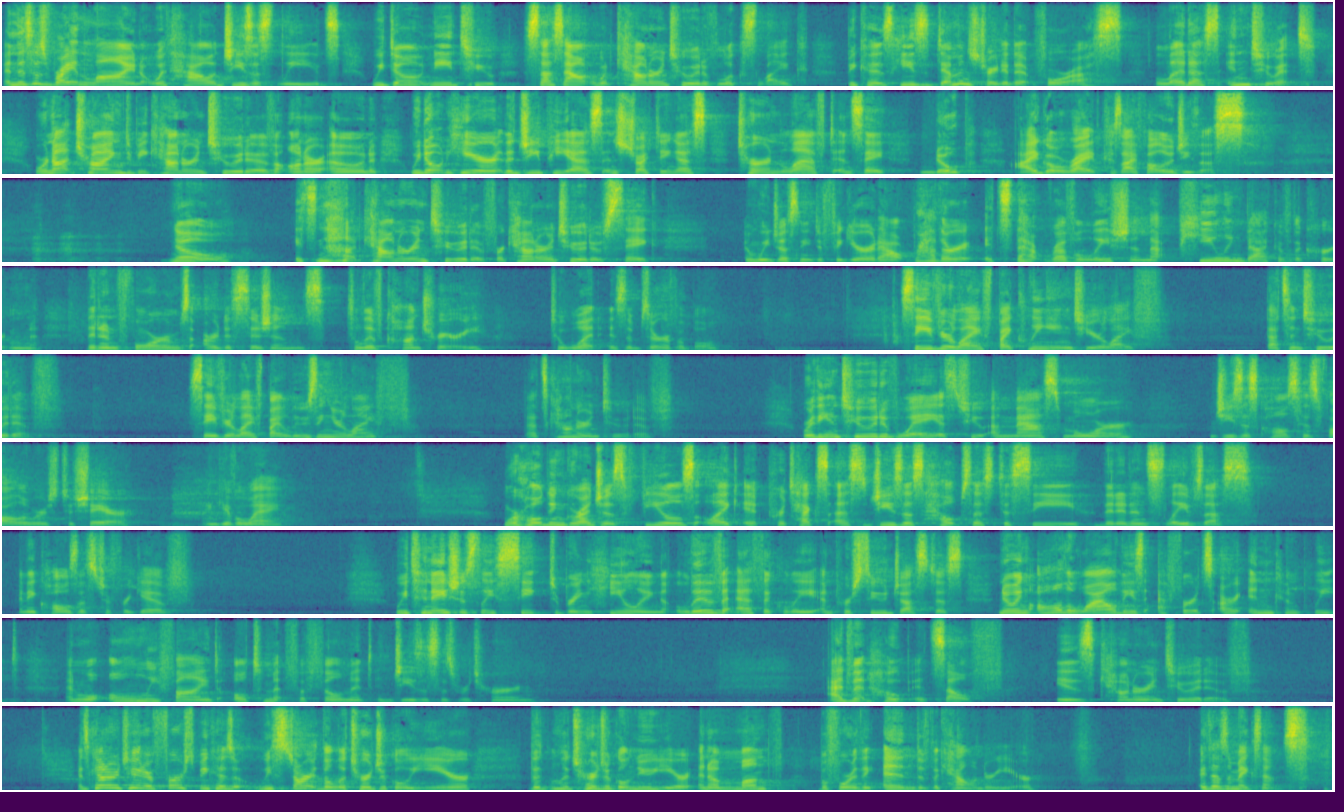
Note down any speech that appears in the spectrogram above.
And this is right in line with how Jesus leads. We don't need to suss out what counterintuitive looks like because he's demonstrated it for us, led us into it. We're not trying to be counterintuitive on our own. We don't hear the GPS instructing us turn left and say, Nope, I go right because I follow Jesus. No, it's not counterintuitive for counterintuitive's sake. and we just need to figure it out. Rather, it's that revelation, that peeling back of the curtain that informs our decisions to live contrary to what is observable. Save your life by clinging to your life. That's intuitive. Save your life by losing your life. That's counterintuitive. Where the intuitive way is to amass more, Jesus calls his followers to share and give away. Where holding grudges feels like it protects us, Jesus helps us to see that it enslaves us, and he calls us to forgive. We tenaciously seek to bring healing, live ethically, and pursue justice, knowing all the while these efforts are incomplete and will only find ultimate fulfillment in Jesus' return. Advent hope itself is counterintuitive. It's counterintuitive first because we start the liturgical year, the liturgical new year, in a month before the end of the calendar year. It doesn't make sense.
